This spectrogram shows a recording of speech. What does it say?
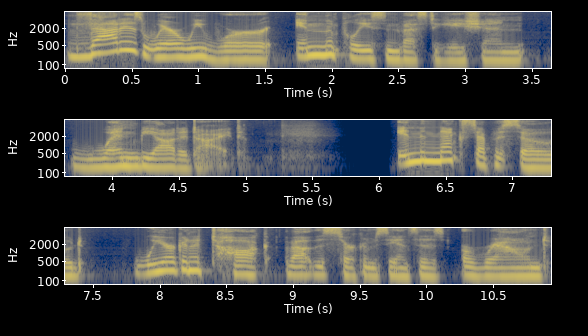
that is where we were in the police investigation when Beata died. In the next episode, we are going to talk about the circumstances around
